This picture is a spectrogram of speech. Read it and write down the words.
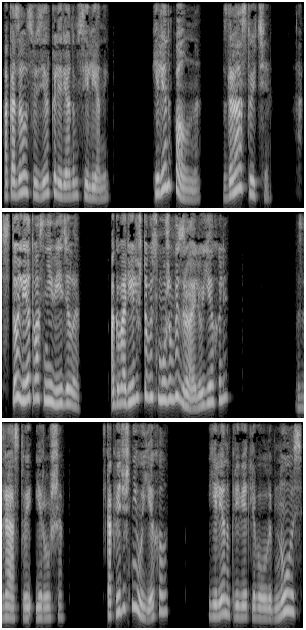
оказалась в зеркале рядом с Еленой. «Елена Павловна, здравствуйте! Сто лет вас не видела, а говорили, что вы с мужем в Израиль уехали». «Здравствуй, Ируша. Как видишь, не уехала». Елена приветливо улыбнулась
